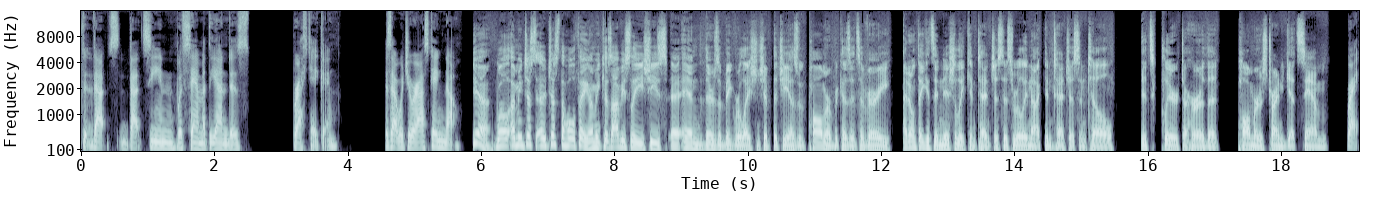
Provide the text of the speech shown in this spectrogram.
th- that that scene with Sam at the end is breathtaking. Is that what you were asking? No. Yeah, well, I mean, just uh, just the whole thing. I mean, because obviously she's uh, and there's a big relationship that she has with Palmer because it's a very. I don't think it's initially contentious. It's really not contentious until it's clear to her that Palmer is trying to get Sam Right.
